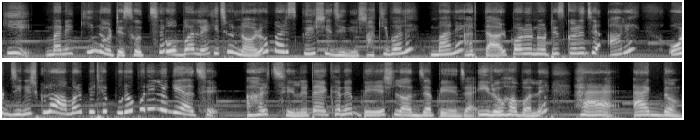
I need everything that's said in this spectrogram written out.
কি? মানে কি নোটিস হচ্ছে? ও বলে, কিছু নরম আর স্কুইশি জিনিস। আকি বলে মানে? আর তারপরও নোটিস করে যে, আরে, ওর জিনিসগুলো আমার পিঠে পুরোপুরি লেগে আছে। আর ছেলেটা এখানে বেশ লজ্জা পেয়ে যায়। ইরোহা বলে হ্যাঁ একদম।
